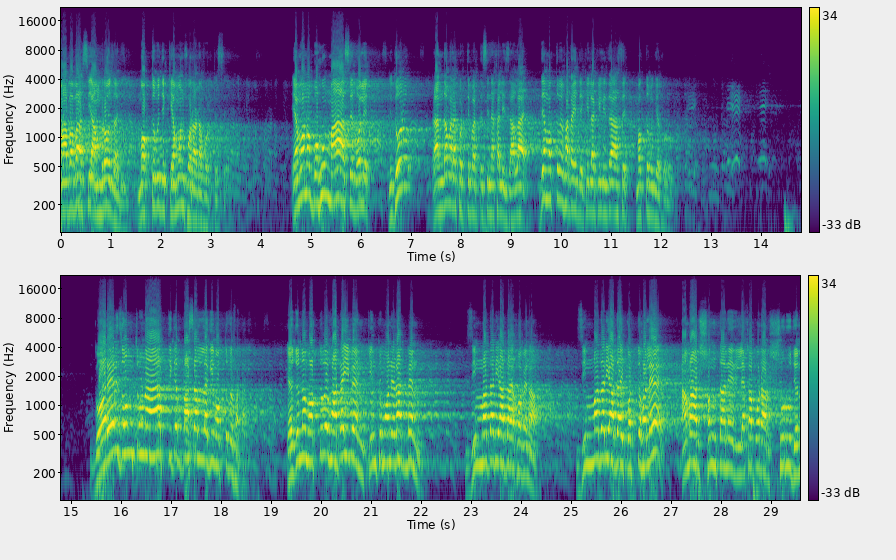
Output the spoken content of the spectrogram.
মা বাবা আছি, আমরাও জানি মক্তব্য যে কেমন ফরাটা পড়তেছে। এমনও বহু মা আছে বলে যে, ধরো রান্না বাড়া করতে পারতেছি না, খালি জ্বালায়। দে মক্তবে ফাটাই দে কিলা কিলি যা আছে, মক্তব্য গিয়ে করো। গড়ের যন্ত্রণা থেকে বাঁচার লাগি মক্তবে ফাটায়। এজন্য মক্তবে ফাটাইবেন, কিন্তু মনে রাখবেন, জিম্মাদারি আদায় হবে না। জিম্মাদারি আদায় করতে হলে আমার সন্তানের লেখাপড়ার শুরু যেন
